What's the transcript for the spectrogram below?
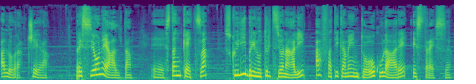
Allora, c'era pressione alta, eh, stanchezza, squilibri nutrizionali, affaticamento oculare e stress.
